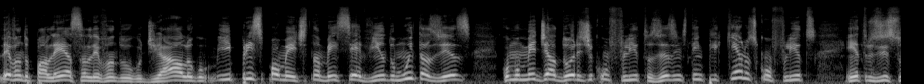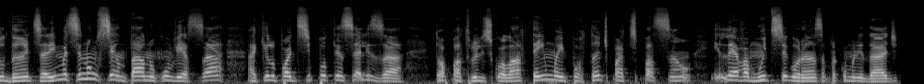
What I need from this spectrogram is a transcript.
levando palestra, levando o diálogo e principalmente também servindo muitas vezes como mediadores de conflitos. Às vezes a gente tem pequenos conflitos entre os estudantes aí, mas se não sentar, não conversar, aquilo pode se potencializar. Então a patrulha escolar tem uma importante participação e leva muita segurança para a comunidade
